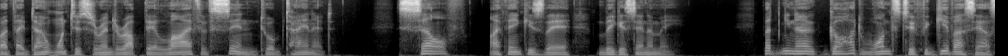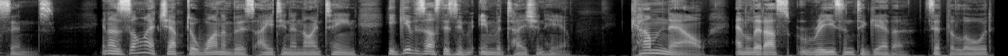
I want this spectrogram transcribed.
but they don't want to surrender up their life of sin to obtain it. Self, I think, is their biggest enemy. But you know, God wants to forgive us our sins. In Isaiah chapter 1 and verse 18 and 19, he gives us this invitation here. Come now, and let us reason together, saith the Lord.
